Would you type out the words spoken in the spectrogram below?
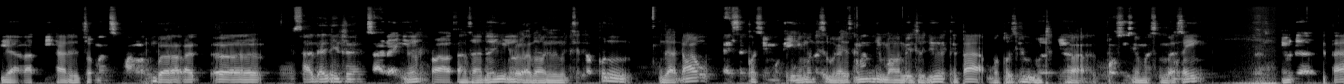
ya latihan cuma semalam. Barat eh seadanya tuh. seadanya peralatan seadanya kita pun nggak tahu eksekusi mau kayak gimana. Sebenarnya cuman di malam itu juga kita mutusin buat ya posisi masing-masing. Ya udah kita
